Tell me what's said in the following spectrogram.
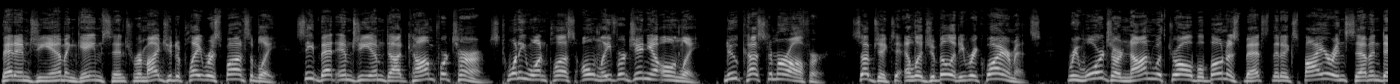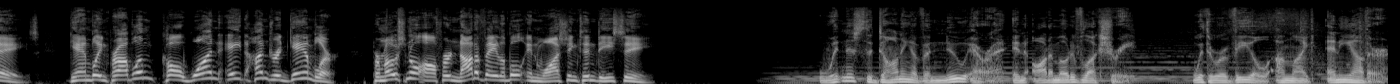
BetMGM and GameSense remind you to play responsibly. See BetMGM.com for terms. 21 plus only, Virginia only. New customer offer. Subject to eligibility requirements. Rewards are non withdrawable bonus bets that expire in seven days. Gambling problem? Call 1 800 Gambler. Promotional offer not available in Washington, D.C. Witness the dawning of a new era in automotive luxury with a reveal unlike any other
